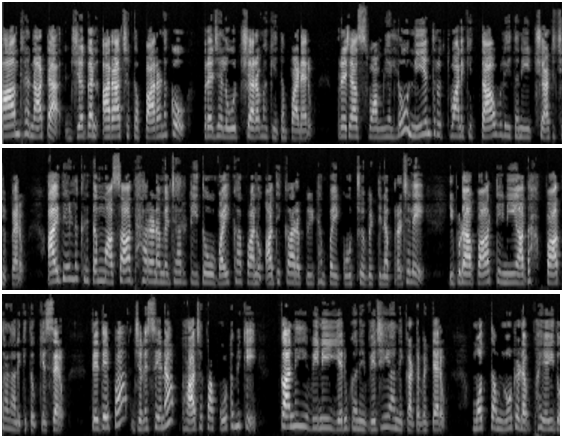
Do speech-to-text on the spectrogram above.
ఆంధ్రనాట జగన్ అరాచక పాలనకు ప్రజలు చరమగీతం పాడారు. ప్రజాస్వామ్యంలో నియంతృత్వానికి తావులేదని చాటి చెప్పారు. ఐదేళ్ళ క్రితం అసాధారణ మెజారిటీతో వైకాపాను అధికార పీఠంపై కూర్చోబెట్టిన ప్రజలే ఇప్పుడు ఆ పార్టీని అధః పాతాళానికి తొక్కేశారు. తెదేపా జనసేన భాజపా కూటమికి కని విని ఎరుగని విజయాన్ని కట్టబెట్టారు. మొత్తం నూట డెబ్బై ఐదు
